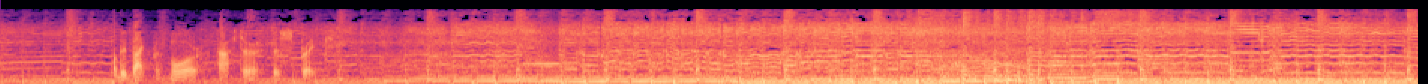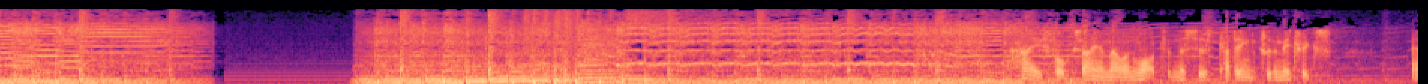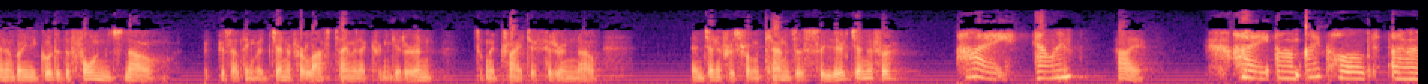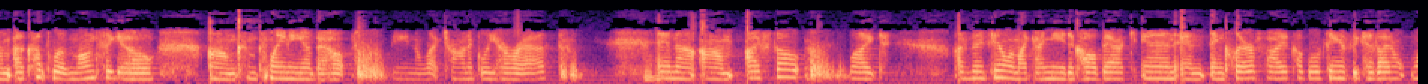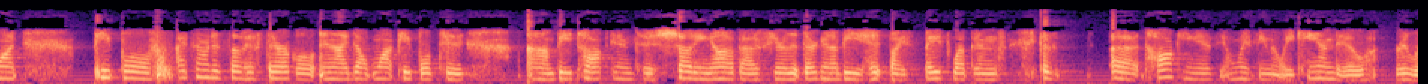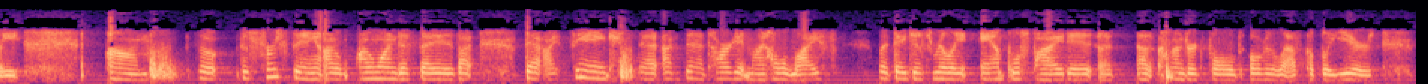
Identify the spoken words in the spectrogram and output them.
I'll be back with more after this break. I am Alan Watt, and this is Cutting Through the Matrix. And I'm going to go to the phones now, because I think with Jennifer last time and I couldn't get her in, so I'm going to try to fit her in now. And Jennifer's from Kansas. Are you there, Jennifer? Hi, Alan. Hi. Hi. Um, I called um, a couple of months ago um, complaining about being electronically harassed. Mm-hmm. And uh, um, I felt like I've been feeling like I need to call back in and, and clarify a couple of things because I don't want people, I sounded so hysterical and I don't want people to um, be talked into shutting up out of fear that they're going to be hit by space weapons because uh, talking is the only thing that we can do, really. Um, so the first thing I, I wanted to say is that that I think that I've been a target my whole life but they just really amplified it a, a hundredfold over the last couple of years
